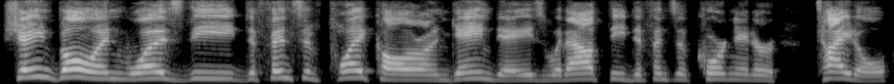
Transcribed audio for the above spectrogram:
Shane Bowen was the defensive play caller on game days without the defensive coordinator title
